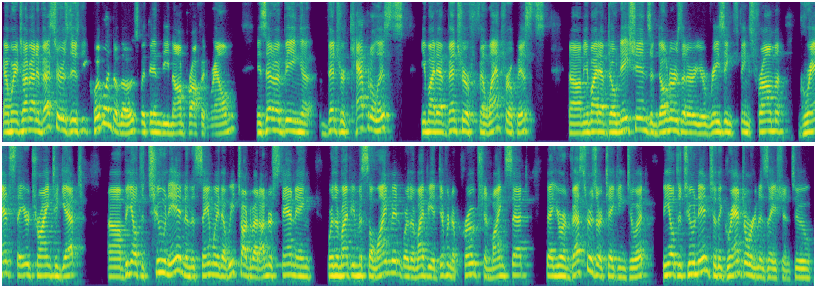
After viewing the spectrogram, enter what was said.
and when you're talking about investors, there's the equivalent of those within the nonprofit realm. Instead of being uh, venture capitalists, you might have venture philanthropists. Um, you might have donations and donors that are you're raising things from, grants that you're trying to get uh, being able to tune in in the same way that we talked about understanding where there might be misalignment, where there might be a different approach and mindset that your investors are taking to it, being able to tune in to the grant organization, to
